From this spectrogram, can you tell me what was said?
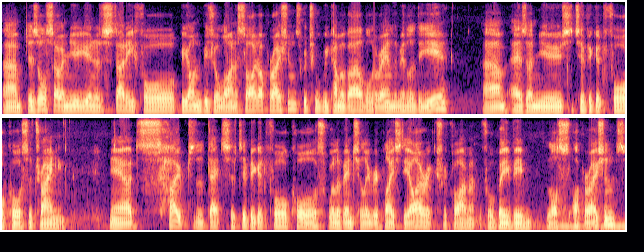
Um, there's also a new unit of study for beyond visual line of sight operations, which will become available around the middle of the year um, as a new Certificate 4 course of training. Now, it's hoped that that Certificate 4 course will eventually replace the IREX requirement for BV loss operations,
